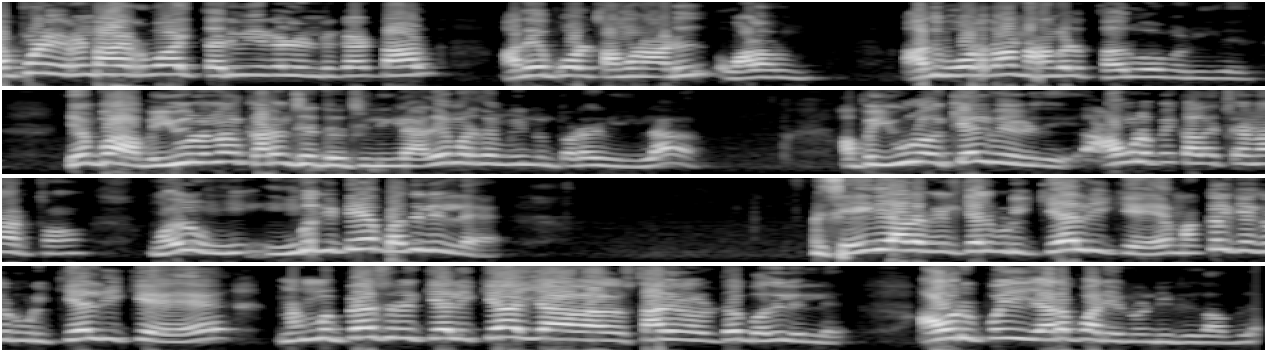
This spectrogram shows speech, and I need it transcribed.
எப்படி இரண்டாயிரம் ரூபாய் தருவீர்கள் என்று கேட்டால் அதே போல் தமிழ்நாடு வளரும். அதுபோல தான் நாங்களும் தருவோம் அப்படிங்கிறது ஏன்பா அப்போ இவ்வளோ நாள் கடன் சேர்த்து வச்சிருந்தீங்களா அதே மாதிரி தான் மீண்டும் தொடருவீங்களா? அப்போ இவ்வளோ கேள்வி எழுது அவங்கள போய் கலாச்சாரம் அர்த்தம்? முதல்ல உங் உங்ககிட்டயே பதில் இல்லை. செய்தியாளர்கள் கேட்கக்கூடிய கேள்விக்கே மக்கள் கேட்கக்கூடிய கேள்விக்கே நம்ம பேசுகிற கேள்விக்கே ஐயா ஸ்டாலின் அவர்கிட்ட பதில் இல்லை. அவரு போய் எடப்பாடியை நோண்டிட்டு இருக்காப்புல.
